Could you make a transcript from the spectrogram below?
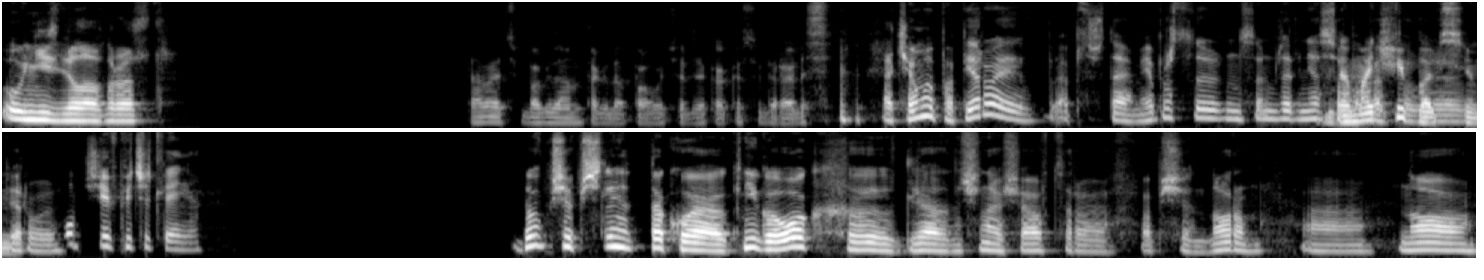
Унизила просто. Давайте, Богдан, тогда по очереди, как и собирались. А чем мы по первой обсуждаем? Я просто, на самом деле, не Да особо мочи как-то по всем. первую. Общее впечатление. Да, вообще впечатление такое. Книга ок э, для начинающего автора вообще норм. А, Но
